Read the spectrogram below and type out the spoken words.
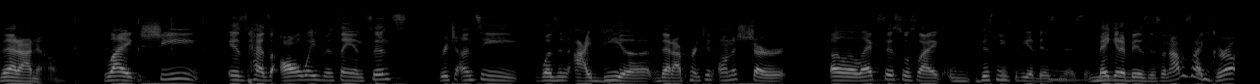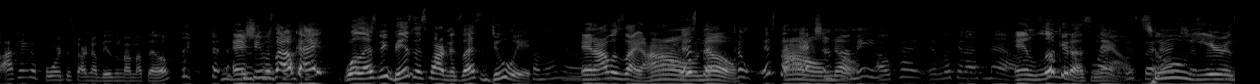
that I know. Like she is has always been saying since Rich Auntie was an idea that I printed on a shirt. Uh, Alexis was like, "This needs to be a business. Make it a business." And I was like, "Girl, I can't afford to start no business by myself." and she was like, "Okay, well, let's be business partners. Let's do it." Come on now. And I was like, "I don't the, know." come- it's the action know. for me. Okay, and look at us now. And Two look at us now, two years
